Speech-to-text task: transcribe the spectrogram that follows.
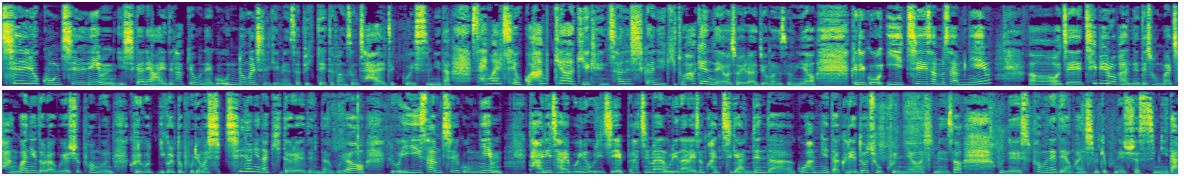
7607님 이 시간에 아이들 학교 보내고 운동을 즐기면서 빅데이터 방송 잘 듣고 있습니다. 생활체육과 함께하기에 괜찮은 시간이기도 하겠네요. 저희 라디오 방송이요. 그리고 2733님 어, 어제 TV로 봤는데 정말 장관이더라고요. 슈퍼문. 그리고 이걸 또 보려면 17년이나 기다려야 된다고요. 그리고 2370님 달이 잘 보이는 우리 집 하지만 우리나라에선 관측이 안 된다. 있다고 합니다. 그래도 좋군요 하시면서 오늘 슈퍼문에 대한 관심 이렇게 보내주셨습니다.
